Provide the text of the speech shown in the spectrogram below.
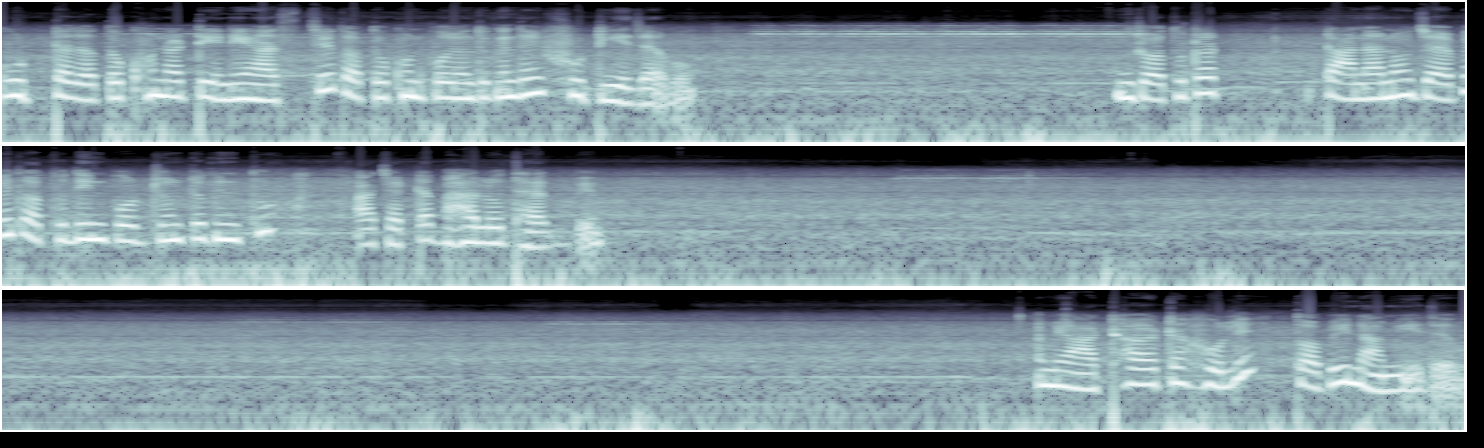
গুড়টা যতক্ষণ আর টেনে আসছে, ততক্ষণ পর্যন্ত কিন্তু আমি ফুটিয়ে যাব। যতটা টানানো যাবে ততদিন পর্যন্ত কিন্তু আচারটা ভালো থাকবে। আমি আঠা আঠা হলে তবেই নামিয়ে দেব।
